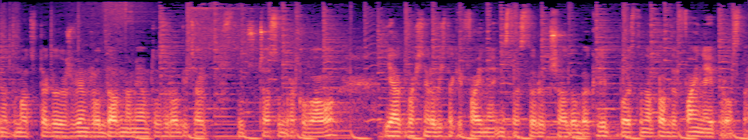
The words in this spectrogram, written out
na temat tego, już wiem, że od dawna miałem to zrobić, ale po czasu brakowało. Jak właśnie robić takie fajne Instastory przy Adobe Clip, bo jest to naprawdę fajne i proste.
